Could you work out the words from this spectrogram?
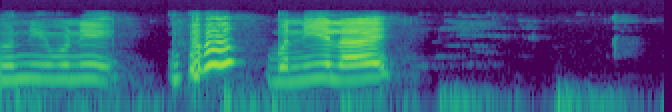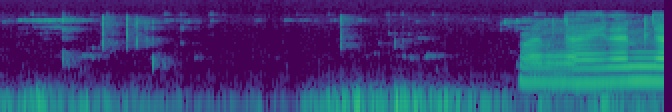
วันนี้วันนี้วันนี้เลย นั่นไง นั่นไง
